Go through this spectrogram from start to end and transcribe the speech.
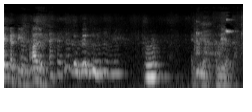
ਕੇਕ ਕੱਟੀ। ਆ ਜਾਓ। ਥੱਲੇ ਆ।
